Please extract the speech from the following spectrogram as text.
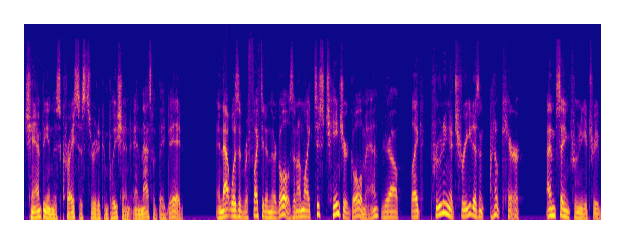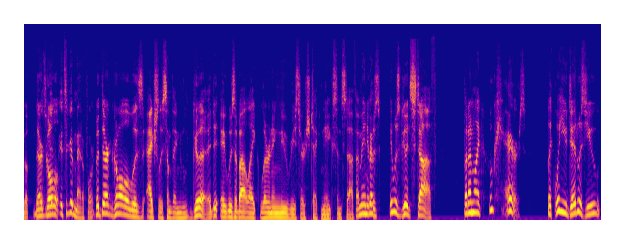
champion this crisis through to completion, and that's what they did. And that wasn't reflected in their goals. And I'm like, just change your goal, man. Yeah. Like pruning a tree doesn't. I don't care. I'm saying pruning a tree, but their goal. It's a good metaphor. But their goal was actually something good. It was about like learning new research techniques and stuff. I mean, it was it was good stuff. But I'm like, who cares? Like what you did was you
